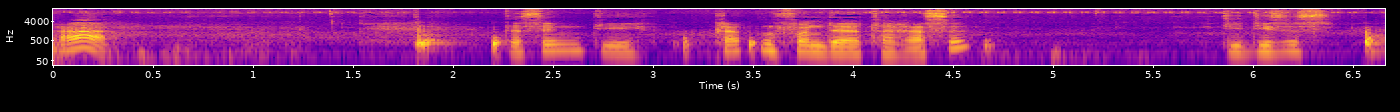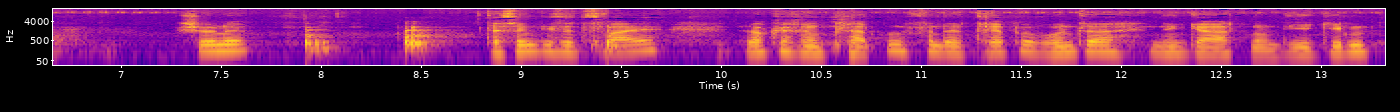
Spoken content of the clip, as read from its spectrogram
Ah. Das sind die Platten von der Terrasse, die dieses schöne das sind diese zwei lockeren Platten von der Treppe runter in den Garten und die geben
